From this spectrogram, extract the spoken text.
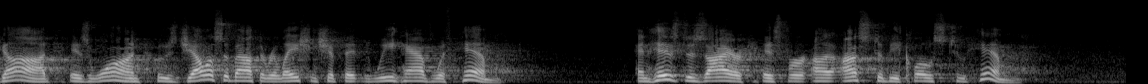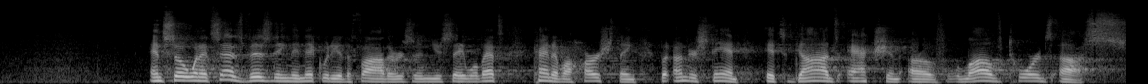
God is one who's jealous about the relationship that we have with him. And his desire is for uh, us to be close to him. And so when it says visiting the iniquity of the fathers, and you say, well, that's kind of a harsh thing, but understand it's God's action of love towards us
